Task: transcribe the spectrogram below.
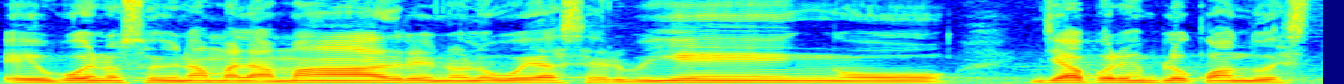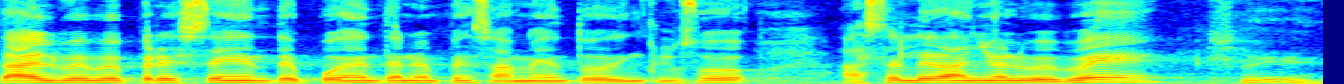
eh, bueno, soy una mala madre, no lo voy a hacer bien, o ya por ejemplo cuando está el bebé presente pueden tener pensamientos de incluso hacerle daño al bebé. Sí.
